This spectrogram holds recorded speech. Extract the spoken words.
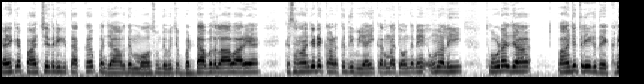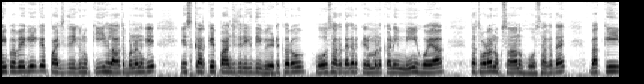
ਯਾਨੀ ਕਿ 5-6 ਤਰੀਕ ਤੱਕ ਪੰਜਾਬ ਦੇ ਮੌਸਮ ਦੇ ਵਿੱਚ ਵੱਡਾ ਬਦਲਾਅ ਆ ਰਿਹਾ ਹੈ। ਕਿਸਾਨ ਜਿਹੜੇ ਕਣਕ ਦੀ ਬਿਜਾਈ ਕਰਨਾ ਚਾਹੁੰਦੇ ਨੇ, ਉਹਨਾਂ ਲਈ ਥੋੜਾ ਜਿਹਾ 5 ਤਰੀਕ ਦੇਖਣੀ ਪਵੇਗੀ ਕਿ 5 ਤਰੀਕ ਨੂੰ ਕੀ ਹਾਲਾਤ ਬਣਨਗੇ। ਇਸ ਕਰਕੇ 5 ਤਰੀਕ ਦੀ ਵੇਟ ਕਰੋ। ਹੋ ਸਕਦਾ ਅਗਰ ਕਿਣਮਣ ਕਣੀ ਮੀਂਹ ਹੋਇਆ ਤਾਂ ਥੋੜਾ ਨੁਕਸਾਨ ਹੋ ਸਕਦਾ ਹੈ। ਬਾਕੀ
